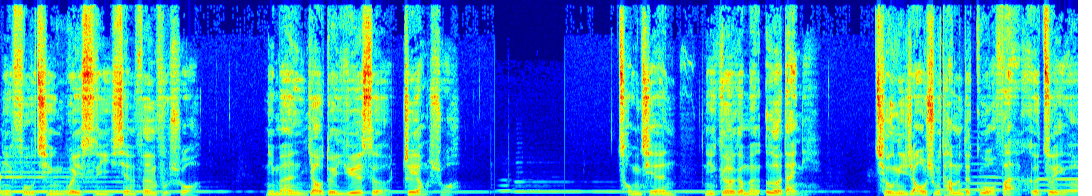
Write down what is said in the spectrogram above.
你父亲未死以先吩咐说：“你们要对约瑟这样说：从前你哥哥们恶待你。”求你饶恕他们的过犯和罪恶。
